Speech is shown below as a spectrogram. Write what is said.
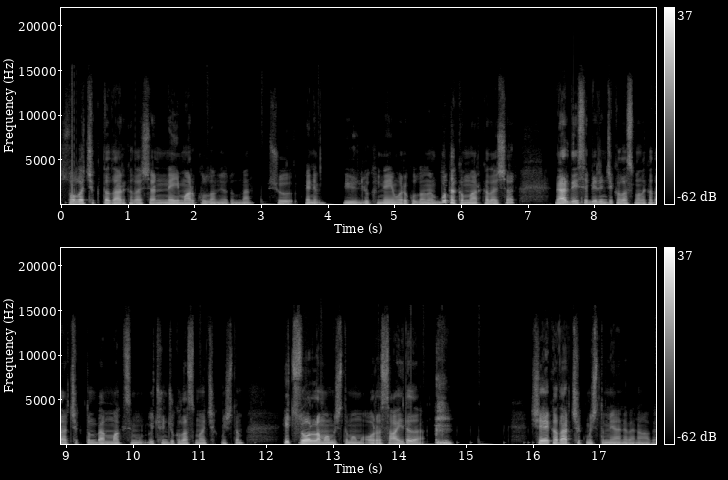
Sol açıkta da arkadaşlar Neymar kullanıyordum ben. Şu benim yüzlük Neymar'ı kullanıyorum. Bu takımla arkadaşlar neredeyse birinci klasmana kadar çıktım. Ben maksimum üçüncü klasmana çıkmıştım. Hiç zorlamamıştım ama orası ayrı da. Şeye kadar çıkmıştım yani ben abi.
